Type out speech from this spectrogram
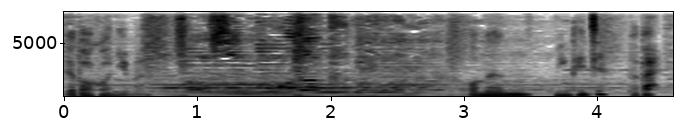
也包括你们。我们明天见，拜拜。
